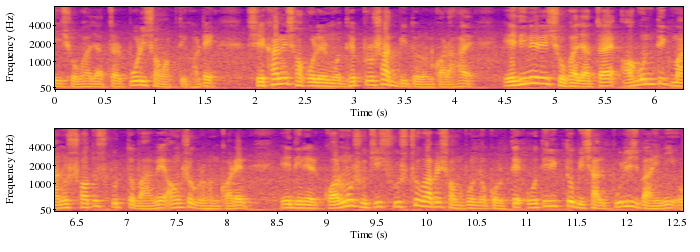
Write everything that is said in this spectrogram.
এই শোভাযাত্রার পরিসমাপ্তি ঘটে। সেখানে সকলের মধ্যে প্রসাদ বিতরণ করা হয়। এদিনের এই শোভাযাত্রায় অগন্তিক মানুষ স্বতঃস্ফূর্তভাবে অংশগ্রহণ করেন। এদিনের কর্মসূচি সুষ্ঠুভাবে সম্পূর্ণ করতে অতিরিক্ত বিশাল পুলিশ বাহিনী ও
